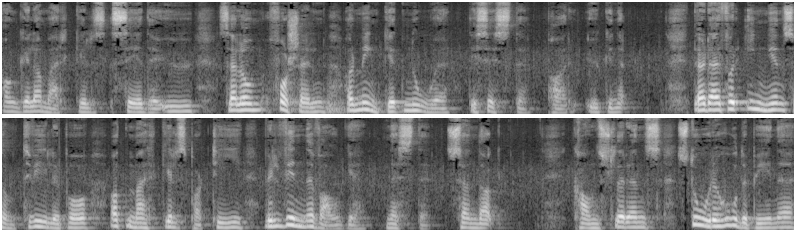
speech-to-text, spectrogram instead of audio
Angela Merkels CDU, selv om forskjellen har minket noe de siste par ukene. Det er derfor ingen som tviler på at Merkels parti vil vinne valget neste søndag. Kanslerens store hodepine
